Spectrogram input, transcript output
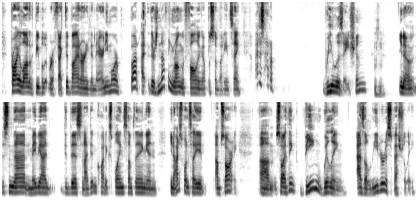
Probably a lot of the people that were affected by it aren't even there anymore. But I, there's nothing wrong with following up with somebody and saying, I just had a realization you know, this and that, and maybe I did this and I didn't quite explain something. And, you know, I just want to tell you, I'm sorry. Um, so I think being willing, as a leader especially,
